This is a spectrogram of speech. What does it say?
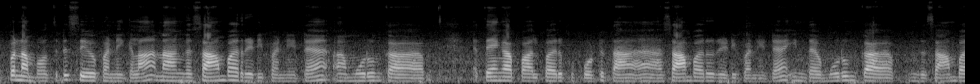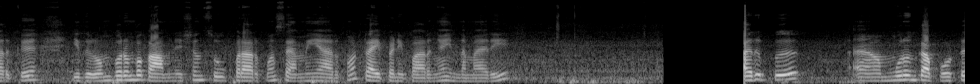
இப்போ நம்ம வந்துட்டு சேவ் பண்ணிக்கலாம். நாங்கள் சாம்பார் ரெடி பண்ணிட்டேன். முருங்காய் தேங்காய் பால் பருப்பு போட்டு தா சாம்பாரும் ரெடி பண்ணிட்டேன். இந்த முருங்காய் இந்த சாம்பாருக்கு இது ரொம்ப ரொம்ப காம்பினேஷன் சூப்பராக இருக்கும் செம்மையாக இருக்கும். ட்ரை பண்ணி பாருங்கள் இந்த மாதிரி. பருப்பு முருங்கக்காய் முருங்காய் போட்டு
